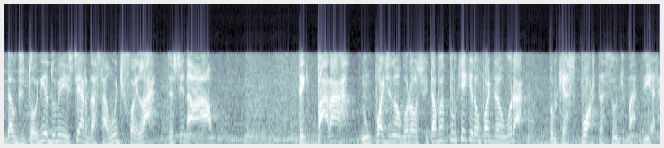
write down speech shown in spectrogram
da auditoria do Ministério da Saúde foi lá, disse assim, não, tem que parar, não pode inaugurar o hospital. Mas por que, que não pode inaugurar? Porque as portas são de madeira.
